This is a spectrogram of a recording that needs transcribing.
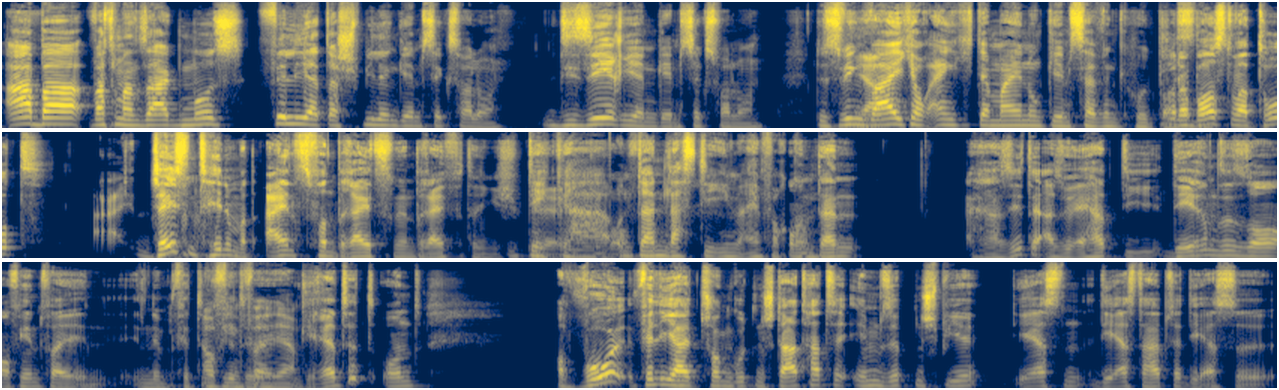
Aber was man sagen muss, Philly hat das Spiel in Game 6 verloren. Die Serie in Game 6 verloren. Deswegen Ja. war ich auch eigentlich der Meinung, Game 7 geholt Oder Boston war tot. Jason Tatum hat eins von 13 in drei Vierteln gespielt. äh, Digga, geworfen. und dann lasst ihr ihm einfach kommen. Und dann rasiert er. Also er hat die, deren Saison auf jeden Fall in, in dem vierten Auf jeden Viertel Fall, ja. gerettet und obwohl Philly halt schon einen guten Start hatte im siebten Spiel, die, ersten, die erste Halbzeit, die erste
